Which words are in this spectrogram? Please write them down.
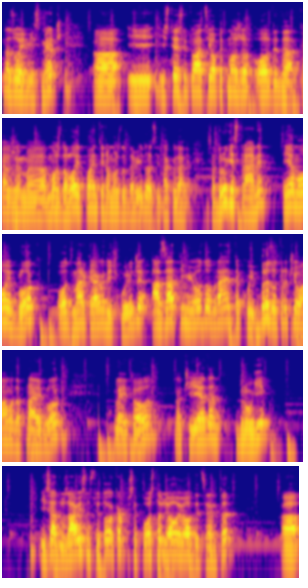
nazovi mismatch. Uh, I iz te situacije opet može ovde da, kažem, možda Lloyd poentira, možda Davidovac i tako dalje. Sa druge strane, imamo ovaj blok od Marka Jagodić Kuriđe, a zatim i od O'Brienta koji brzo trči ovamo da pravi blok. Gledajte ovo, znači jedan, drugi. I sad, u zavisnosti od toga kako se postavlja ovaj ovde centar, a,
